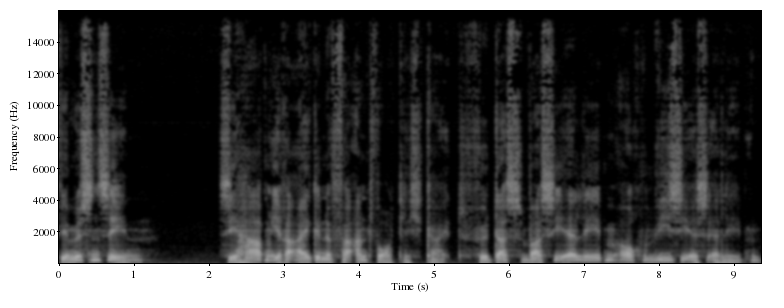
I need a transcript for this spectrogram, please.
Wir müssen sehen, sie haben ihre eigene Verantwortlichkeit für das, was sie erleben, auch wie sie es erleben.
